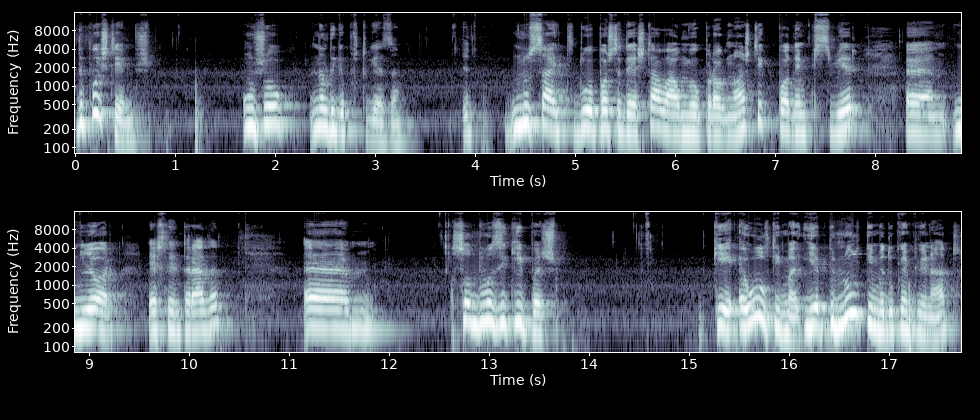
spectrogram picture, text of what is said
Depois temos um jogo na Liga Portuguesa. No site do Aposta 10 está lá o meu prognóstico, podem perceber uh, melhor esta entrada. Uh, são duas equipas que é a última e a penúltima do campeonato.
